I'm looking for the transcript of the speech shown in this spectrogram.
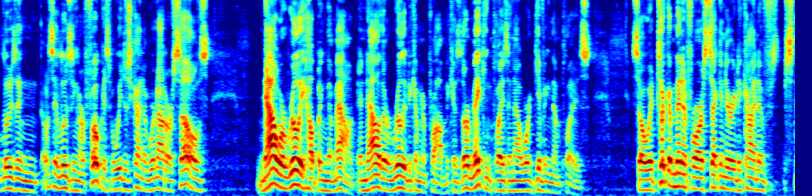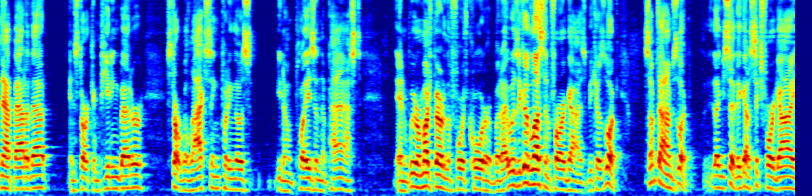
losing. I would say losing our focus, but we just kind of we're not ourselves. Now we're really helping them out, and now they're really becoming a problem because they're making plays, and now we're giving them plays. So it took a minute for our secondary to kind of snap out of that and start competing better, start relaxing, putting those you know plays in the past. And we were much better in the fourth quarter, but it was a good lesson for our guys because look, sometimes look, like you said, they got a six four guy,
